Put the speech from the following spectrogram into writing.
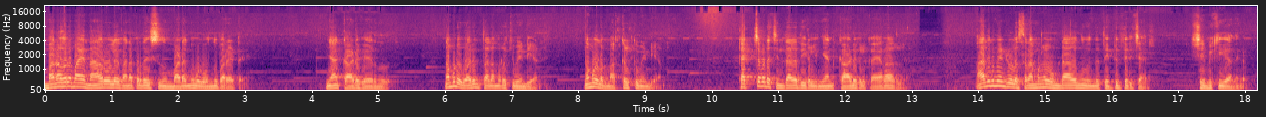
മനോഹരമായ നാറോളെ വനപ്രദേശത്ത് നിന്നും മടങ്ങുമ്പോൾ ഒന്ന് പറയട്ടെ. ഞാൻ കാട് കയറുന്നത് നമ്മുടെ വരും തലമുറയ്ക്ക് വേണ്ടിയാണ്. നമ്മളുടെ മക്കൾക്ക് വേണ്ടിയാണ്. കച്ചവട ചിന്താഗതികളിൽ ഞാൻ കാടുകൾ കയറാറില്ല. അതിനുവേണ്ടിയുള്ള ശ്രമങ്ങൾ ഉണ്ടാകുന്നു എന്ന് തെറ്റിദ്ധരിച്ചാൽ ക്ഷമിക്കുക നിങ്ങൾ.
